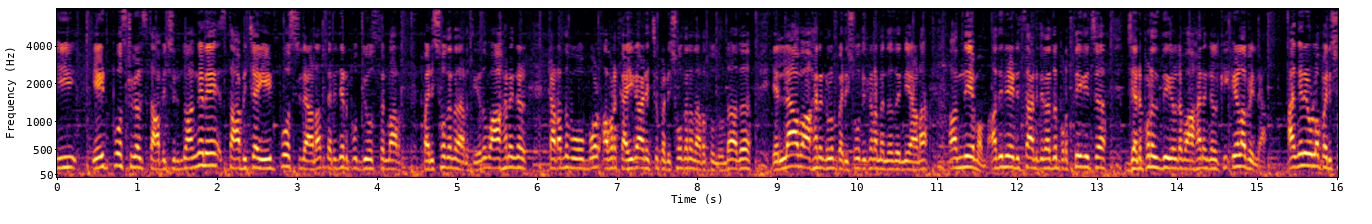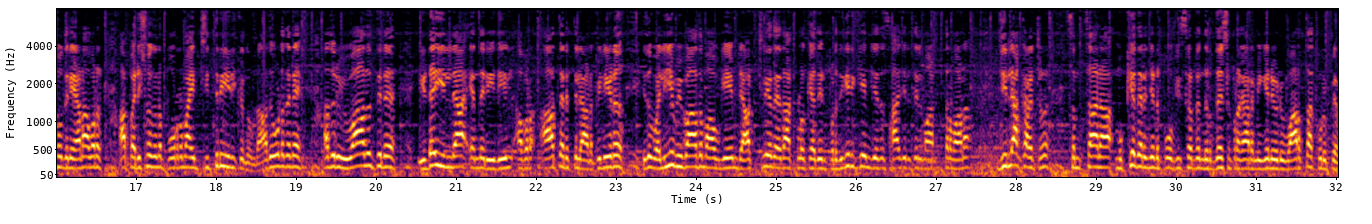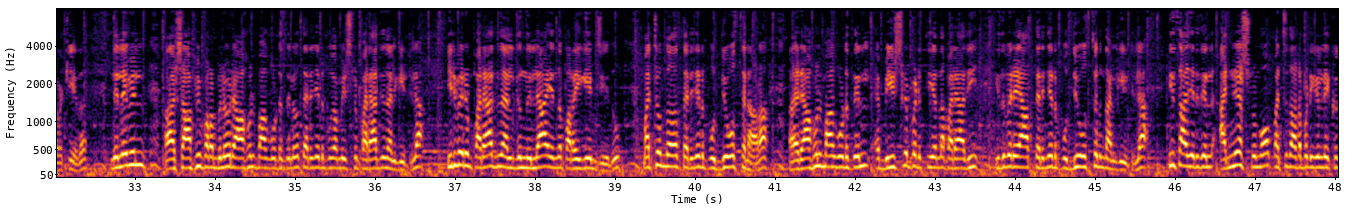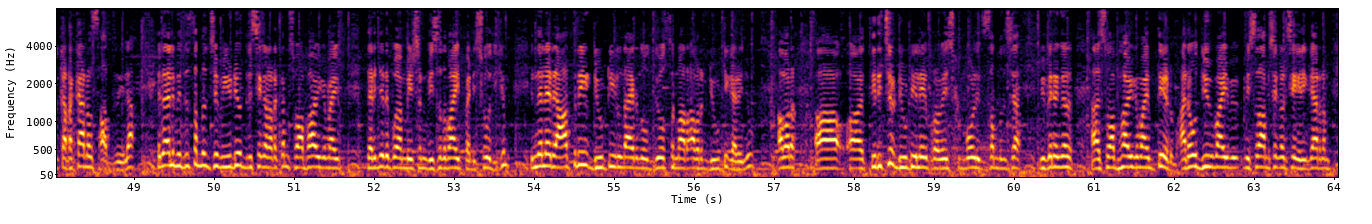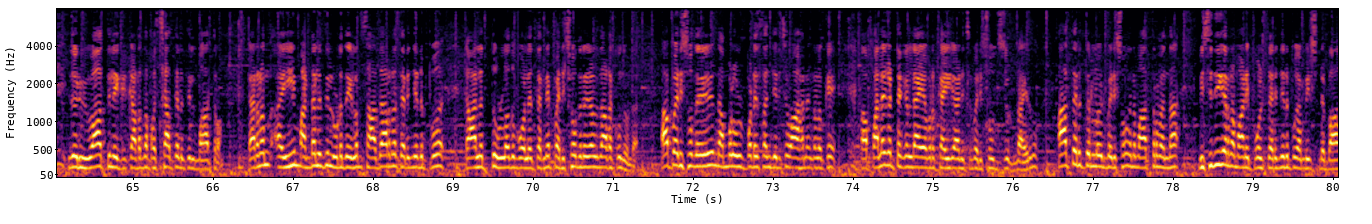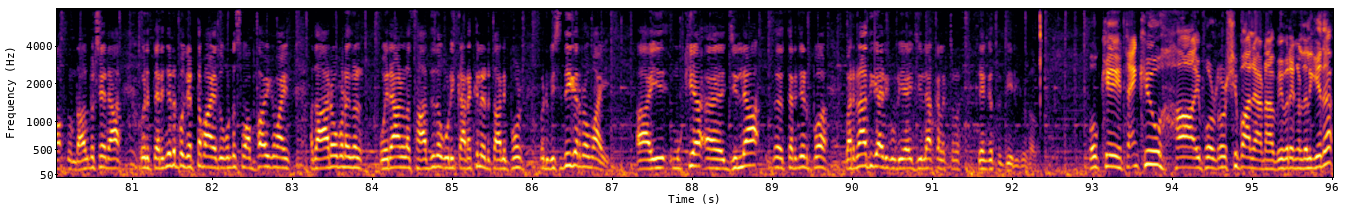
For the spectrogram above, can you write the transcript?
ഈ എയ്ഡ് പോസ്റ്റുകൾ സ്ഥാപിച്ചിരുന്നു. അങ്ങനെ സ്ഥാപിച്ച എയ്ഡ് പോസ്റ്റിലാണ് തെരഞ്ഞെടുപ്പ് ഉദ്യോഗസ്ഥന്മാർ പരിശോധന നടത്തിയത്. വാഹനങ്ങൾ കടന്നു പോകുമ്പോൾ അവർ കൈകാണിച്ച് പരിശോധന നടത്തുന്നുണ്ട്. അത് എല്ലാ വാഹനങ്ങളും പരിശോധിക്കണമെന്ന് തന്നെയാണ് നിയമം. അതിന്റെ അടിസ്ഥാനത്തിൽ അത് പ്രത്യേകിച്ച് ജനപ്രതിനിധികളുടെ വാഹനങ്ങൾക്ക് ഇളവില്ല. അങ്ങനെയുള്ള പരിശോധനയാണ് അവർ ആ പരിശോധന പൂർണമായും ചിത്രീകരിക്കുന്നുണ്ട്. അതുകൊണ്ട് തന്നെ അതൊരു വിവാദത്തിന് ഇടയില്ല എന്ന രീതിയിൽ അവർ ആ തരത്തിലാണ്. പിന്നീട് ഇത് വലിയ വിവാദമാവുകയും രാഷ്ട്രീയ നേതാക്കളൊക്കെ അതിൽ പ്രതികരിക്കുകയും ചെയ്ത സാഹചര്യത്തിൽ മാത്രമാണ് ജില്ലാ കളക്ടർ സംസ്ഥാന മുഖ്യ തെരഞ്ഞെടുപ്പ് ഓഫീസറുടെ നിർദ്ദേശപ്രകാരം ഇങ്ങനെ ഒരു വാർത്താക്കുറിപ്പ് ഇറക്കിയത്. നിലവിൽ ഷാഫി പറമ്പിലോ രാഹുൽ മാങ്കൂട്ടത്തിലോ തെരഞ്ഞെടുപ്പ് കമ്മീഷന് പരാതി നൽകിയിട്ടില്ല. ഇരുവരും പരാതി നൽകുന്നില്ല എന്ന് പറയുകയും ചെയ്തു. മറ്റൊന്ന് തെരഞ്ഞെടുപ്പ് ഉദ്യോഗസ്ഥനാണ്. രാഹുൽ മാങ്കൂട്ടത്തിൽ ഭീഷണിപ്പെടുത്തിയെന്ന പരാതി ഇതുവരെ ആ തെരഞ്ഞെടുപ്പ് ഉദ്യോഗസ്ഥനും നൽകിയിട്ടില്ല. ഈ സാഹചര്യത്തിൽ അന്വേഷണമോ മറ്റു നടപടികളിലേക്ക് കടക്കാനോ സാധ്യതയില്ല. ഏതായാലും ഇത് സംബന്ധിച്ച് വീഡിയോ ദൃശ്യങ്ങളടക്കം സ്വാഭാവികമായും തെരഞ്ഞെടുപ്പ് കമ്മീഷൻ വിശദമായി പരിശോധിക്കും. ഇന്നലെ രാത്രി ഡ്യൂട്ടിയിലുണ്ടായിരുന്ന ഉദ്യോഗസ്ഥന്മാർ അവർ ഡ്യൂട്ടി കഴിഞ്ഞു. അവർ തിരിച്ച് ഡ്യൂട്ടിയിലേക്ക് പ്രവേശിക്കുമ്പോൾ ഇത് സംബന്ധിച്ച വിവരങ്ങൾ സ്വാഭാവികമായും തേടും. അനൌദ്യോഗികമായി വിശദാംശങ്ങൾ ശേഖരിക്കും. കാരണം ഇതൊരു വിവാദത്തിലേക്ക് കടന്ന പശ്ചാത്തലത്തിൽ മാത്രം. കാരണം ഈ ഈ മണ്ഡലത്തിലുടനീളം സാധാരണ തെരഞ്ഞെടുപ്പ് കാലത്തുള്ളതുപോലെ തന്നെ പരിശോധനകൾ നടക്കുന്നുണ്ട്. ആ പരിശോധനയിൽ നമ്മൾ ഉൾപ്പെടെ സഞ്ചരിച്ച വാഹനങ്ങളൊക്കെ പല ഘട്ടങ്ങളിലായി അവർ കൈകാണിച്ച് പരിശോധിച്ചിട്ടുണ്ടായിരുന്നു ആ തരത്തിലുള്ള ഒരു പരിശോധന മാത്രമെന്ന വിശദീകരണമാണ് ഇപ്പോൾ തെരഞ്ഞെടുപ്പ് കമ്മീഷന്റെ ഭാഗത്തുണ്ട് അത് പക്ഷേ ഒരു തെരഞ്ഞെടുപ്പ് ഘട്ടമായതുകൊണ്ട് സ്വാഭാവികമായും അത് ആരോപണങ്ങൾ ഉയരാനുള്ള സാധ്യത കൂടി കണക്കിലെടുത്താണ് ഇപ്പോൾ ഒരു വിശദീകരണവുമായി ഈ മുഖ്യ ജില്ലാ തെരഞ്ഞെടുപ്പ് ഭരണാധികാരി കൂടിയായി ജില്ലാ കളക്ടർ രംഗത്തെത്തിയിരിക്കുന്നത്. ഓക്കെ താങ്ക് യു ഇപ്പോൾ റോഷിപാലാണ് വിവരങ്ങൾ നൽകിയത്.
